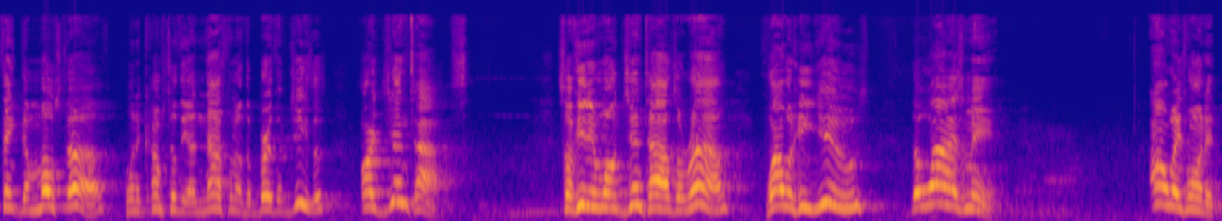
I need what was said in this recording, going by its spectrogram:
think the most of when it comes to the announcement of the birth of Jesus are Gentiles. So if he didn't want Gentiles around, why would he use the wise men? Always wanted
